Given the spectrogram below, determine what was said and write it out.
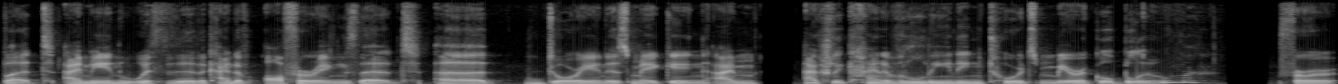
but I mean, with the, the kind of offerings that uh, Dorian is making, I'm actually kind of leaning towards Miracle Bloom. For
